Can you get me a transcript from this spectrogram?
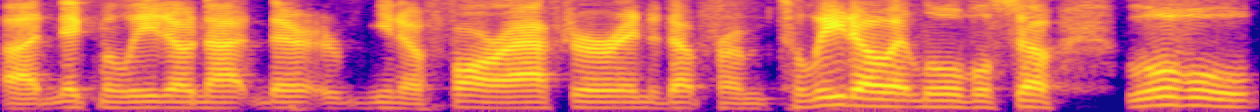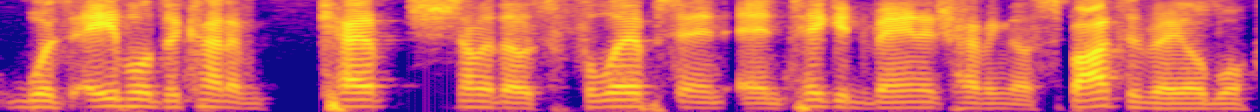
Uh, Nick Melito, not there, you know, far after, ended up from Toledo at Louisville. So Louisville was able to kind of catch some of those flips and, and take advantage having those spots available.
